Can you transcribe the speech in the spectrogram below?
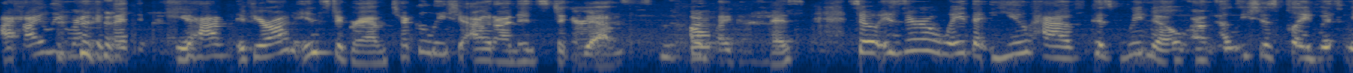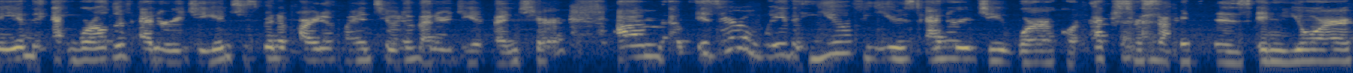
I highly recommend it. If you have, if you're on Instagram, check Alicia out on Instagram. Yes. oh my goodness. So is there a way that you have? Because we know um, Alicia's played with me in the world of energy, and she's been a part of my intuitive energy adventure. Um, is there a way that you've used energy work or exercises in your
